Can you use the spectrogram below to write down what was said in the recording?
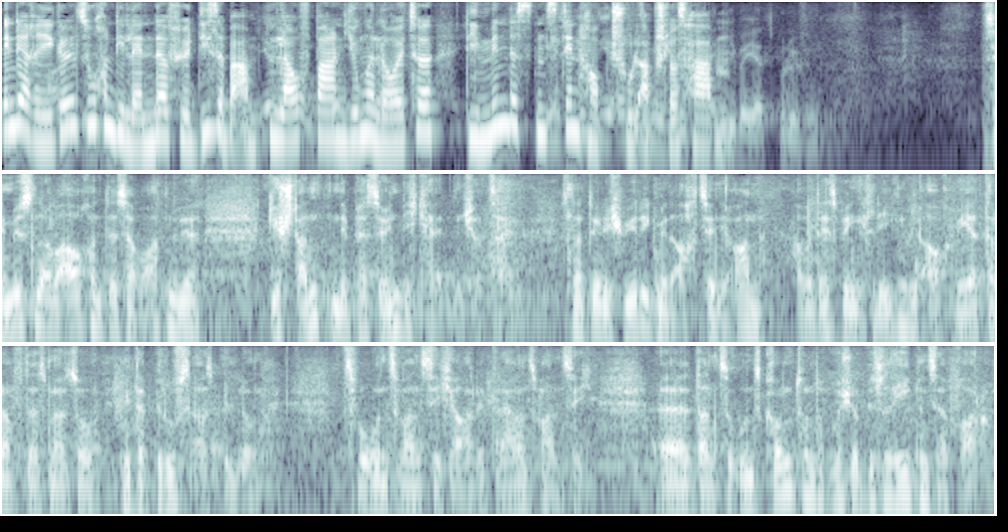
In der Regel suchen die Länder für diese Beamtenlaufbahn junge Leute, die mindestens den Hauptschulabschluss haben. Sie müssen aber auch, und das erwarten wir, gestandene Persönlichkeiten schon sein. Das ist natürlich schwierig mit 18 Jahren, aber deswegen legen wir auch Wert darauf, dass man so mit der Berufsausbildung 22 Jahre, 23, äh, dann zu uns kommt und hat man schon ein bisschen Lebenserfahrung.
